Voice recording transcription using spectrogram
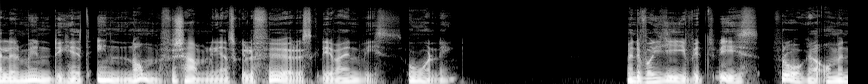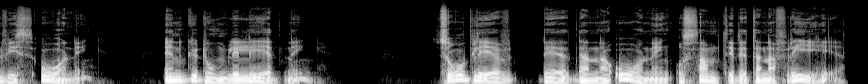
eller myndighet inom församlingen skulle föreskriva en viss ordning. Men det var givetvis fråga om en viss ordning, en gudomlig ledning. Så blev det denna ordning och samtidigt denna frihet.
